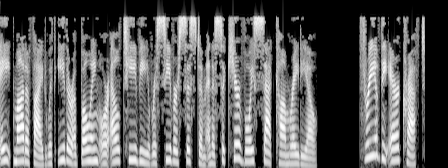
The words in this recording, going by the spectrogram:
8 modified with either a Boeing or LTV receiver system and a secure voice SATCOM radio. Three of the aircraft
